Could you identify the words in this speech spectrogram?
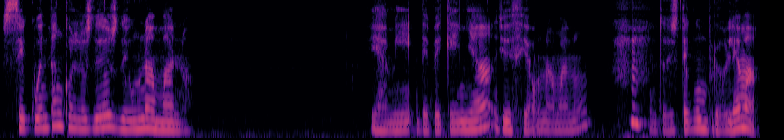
se cuentan con los dedos de una mano. Y a mí, de pequeña, yo decía, una mano, entonces tengo un problema,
